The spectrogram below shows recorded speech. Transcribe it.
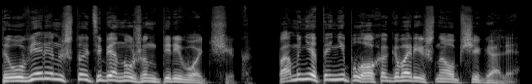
«Ты уверен, что тебе нужен переводчик?» По мне ты неплохо говоришь на общегале».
